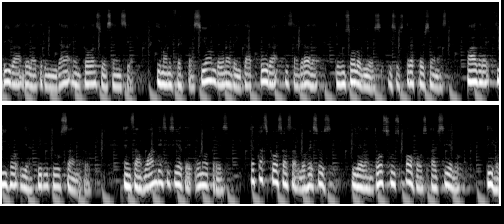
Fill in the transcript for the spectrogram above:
viva de la Trinidad en toda su esencia y manifestación de una deidad pura y sagrada de un solo Dios y sus tres personas, Padre, Hijo y Espíritu Santo. En San Juan 17, 1, 3, estas cosas habló Jesús y levantó sus ojos al cielo, dijo,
